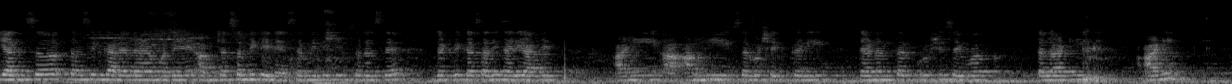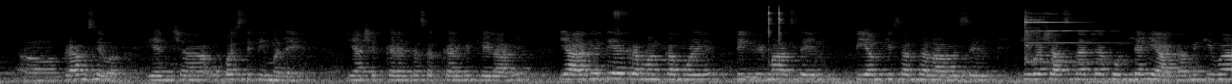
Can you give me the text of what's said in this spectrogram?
यांचं तहसील कार्यालयामध्ये आमच्या समितीने समितीतील सदस्य गटविकास अधिकारी आहेत. आणि आम्ही सर्व शेतकरी त्यानंतर कृषी सेवक तलाठी आणि ग्रामसेवक यांच्या उपस्थितीमध्ये या शेतकऱ्यांचा सत्कार घेतलेला आहे. या अद्वितीय क्रमांकामुळे पीक विमा असेल पी एम किसानचा लाभ असेल किंवा शासनाच्या कोणत्याही आगामी किंवा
